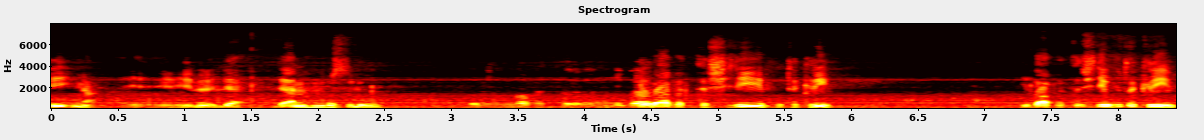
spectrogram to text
إيه نعم لأنهم رسله إضافة تشريف وتكريم. إضافة تشريف وتكريم.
